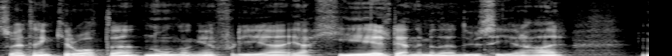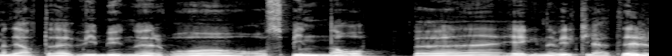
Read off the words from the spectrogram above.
Så jeg tenker òg at noen ganger, fordi jeg er helt enig med det du sier her, med det at eh, vi begynner å, å spinne opp eh, egne virkeligheter.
